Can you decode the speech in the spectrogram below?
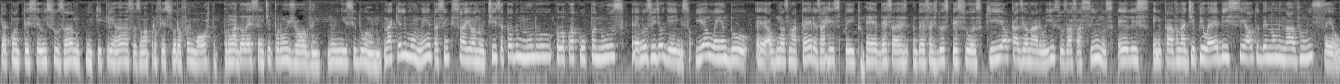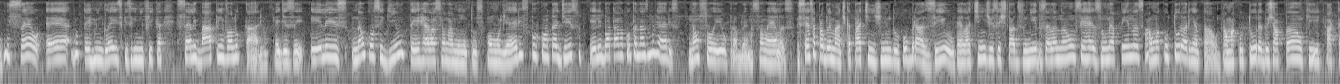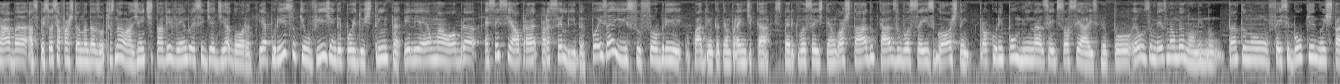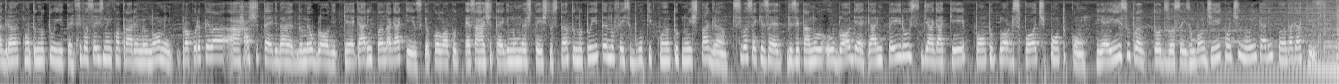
que aconteceu em Suzano, em que crianças, uma professora foi morta por um adolescente e por um jovem no início do ano. Naquele momento, assim que saiu a notícia, todo mundo colocou a culpa nos, é, nos videogames. E eu lendo é, algumas matérias a respeito é, dessas, dessas duas pessoas que ocasionaram isso, os assassinos, eles entravam na Deep Web e se autodenominavam incel. Incel é um termo em inglês que significa celibato involuntário. Quer dizer, eles não conseguiam ter relacionamentos com mulheres, por conta disso, ele botava a culpa nas mulheres. Não sou eu o problema, são elas. Se essa problemática está atingindo o Brasil, ela atinge os Estados Unidos, ela não se resume apenas a uma cultura oriental, a uma cultura do Japão que acaba as pessoas se afastando das outras. Não, a gente está vivendo esse dia a dia agora. E é por isso que o Virgem, depois dos 30, ele é uma obra essencial para ser lida. Pois é isso sobre o quadrinho que eu tenho para indicar. Espero que vocês tenham gostado gostado. Caso vocês gostem, procurem por mim nas redes sociais. Eu tô, eu uso mesmo é o meu nome, no, tanto no Facebook, no Instagram quanto no Twitter. Se vocês não encontrarem meu nome, procura pela hashtag da, do meu blog, que é Garimpando HQs, que eu coloco essa hashtag nos meus textos tanto no Twitter, no Facebook quanto no Instagram. Se você quiser visitar no o blog é garimpeiros.blogspot.com. E é isso para todos vocês. Um bom dia e continuem carimpando HQs.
